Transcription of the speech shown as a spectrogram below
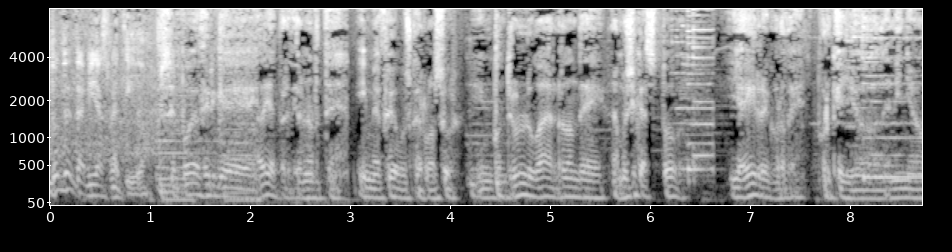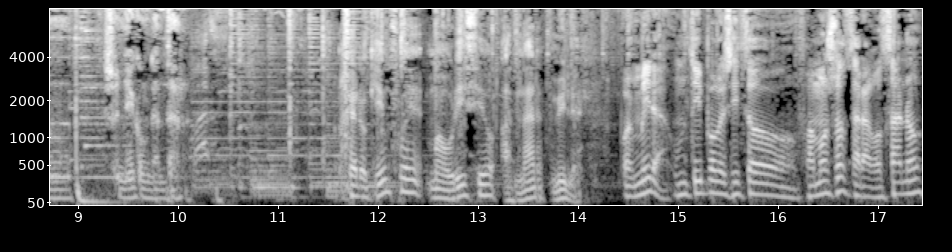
¿Dónde te habías metido? Se puede decir que había perdido el norte y me fui a buscarlo al sur. Y encontré un lugar donde la música es todo. Y ahí recordé, porque yo de niño soñé con cantar. Pero ¿quién fue Mauricio Aznar Müller? Pues mira, un tipo que se hizo famoso, zaragozano,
